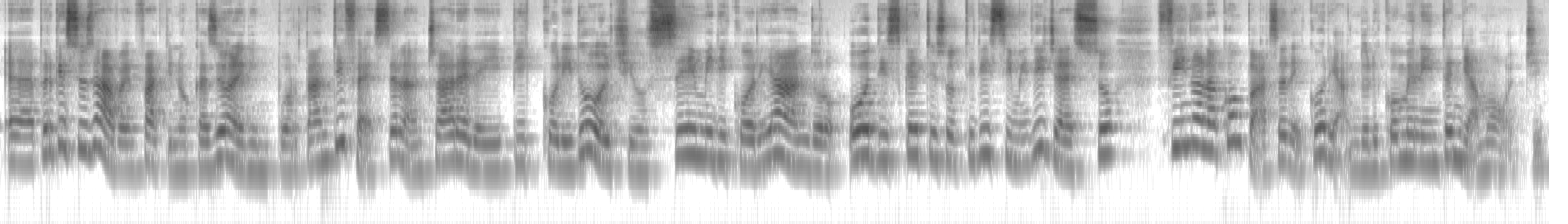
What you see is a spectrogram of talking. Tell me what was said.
eh, perché si usava infatti in occasione di importanti feste lanciare dei piccoli dolci o semi di coriandolo o dischetti sottilissimi di gesso fino alla comparsa dei coriandoli come li intendiamo oggi.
